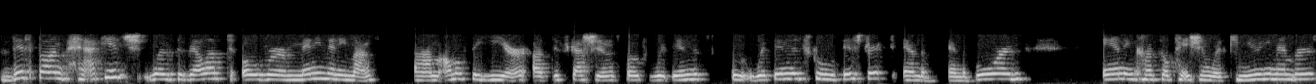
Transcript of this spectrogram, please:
this bond package was developed over many, many months, um, almost a year of discussions, both within the within the school district and the and the board, and in consultation with community members.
